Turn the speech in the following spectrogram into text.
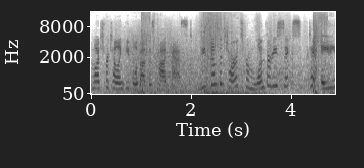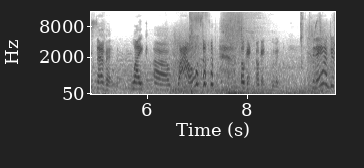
So much for telling people about this podcast. We've jumped the charts from 136 to 87. Like, uh, wow. okay, okay, moving on. Today I'm doing.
